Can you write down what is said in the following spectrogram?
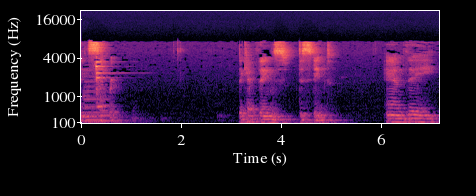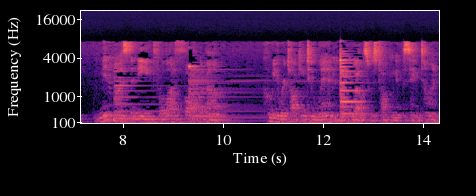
things separate. They kept things distinct. And they minimized the need for a lot of thought about who you were talking to when and who else was talking at the same time.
